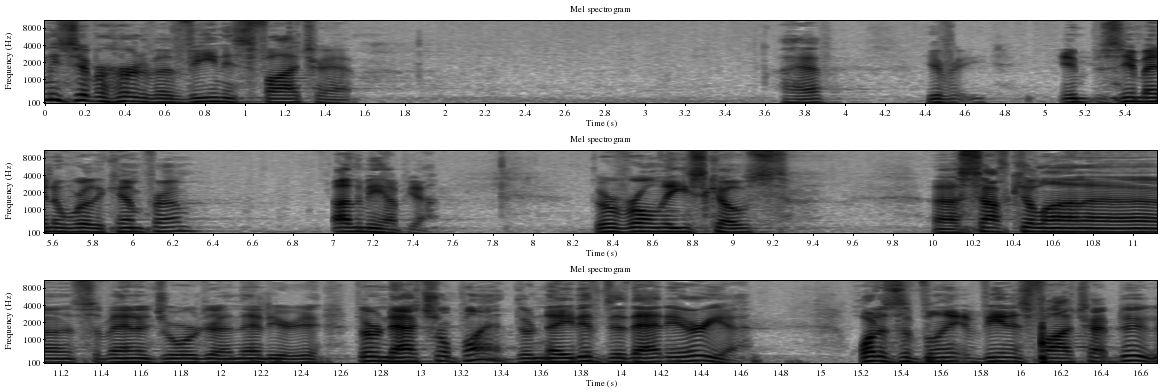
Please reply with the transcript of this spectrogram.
How many's ever heard of a Venus flytrap? I have. You ever, does anybody know where they come from? Uh, let me help you. They're over on the East Coast, uh, South Carolina, Savannah, Georgia, and that area. They're a natural plant. They're native to that area. What does a Venus flytrap do?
